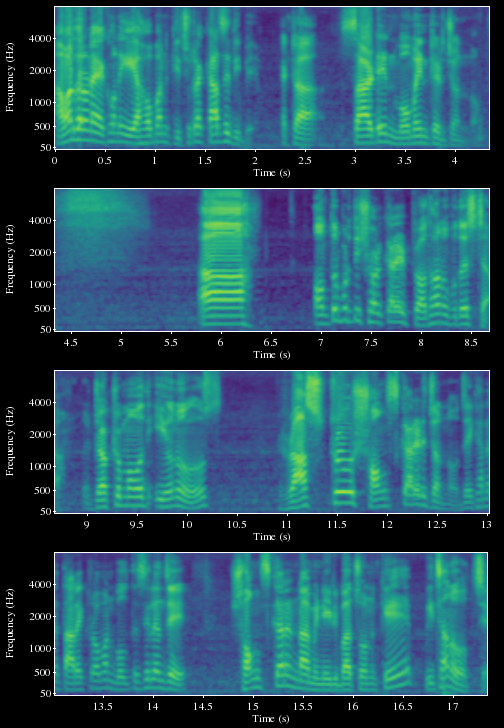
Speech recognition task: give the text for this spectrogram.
আমার ধারণা এখন এই আহ্বান কিছুটা কাজে দিবে একটা সার্টেন মোমেন্টের জন্য। অন্তর্বর্তী সরকারের প্রধান উপদেষ্টা ডক্টর মোহাম্মদ ইউনুস রাষ্ট্র সংস্কারের জন্য, যেখানে তারেক রহমান বলতেছিলেন যে সংস্কারের নামে নির্বাচনকে পিছানো হচ্ছে।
